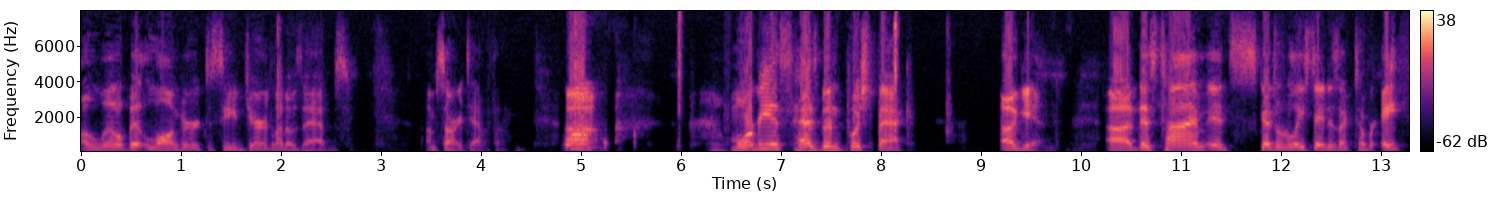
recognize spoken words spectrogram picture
a little bit longer to see Jared Leto's abs. I'm sorry, Tabitha. Uh, Morbius has been pushed back again. Uh, this time, its scheduled release date is October 8th.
